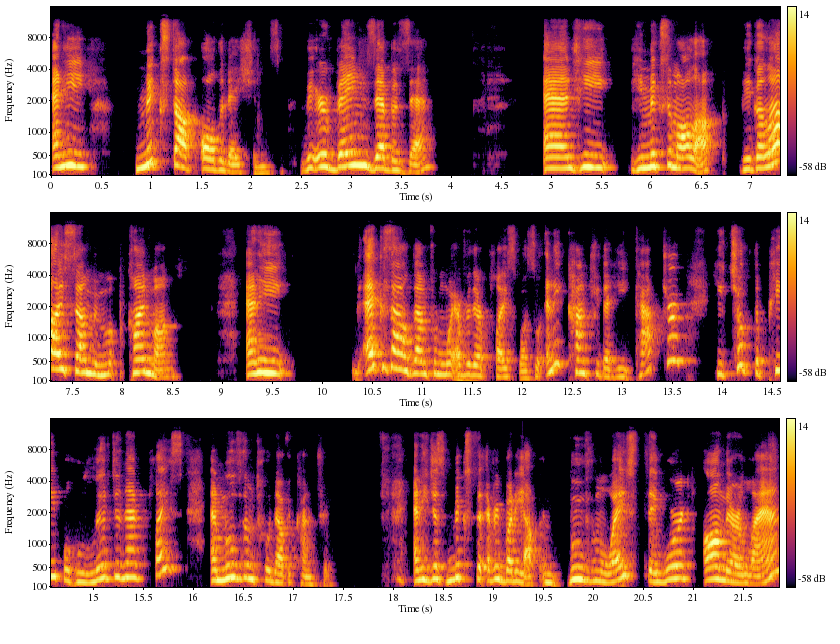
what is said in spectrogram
and he mixed up all the nations, the Irvain Zebazeh, and he he mixed them all up. And he exiled them from wherever their place was. So any country that he captured, he took the people who lived in that place and moved them to another country and he just mixed everybody up and moved them away. So they weren't on their land,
